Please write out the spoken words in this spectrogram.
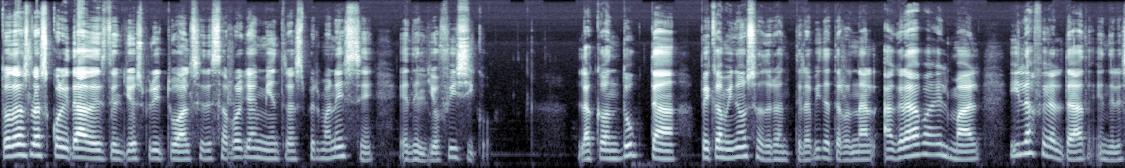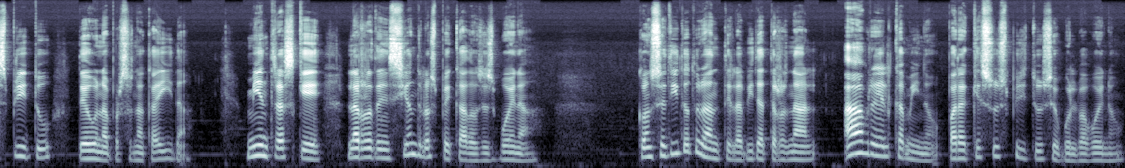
Todas las cualidades del yo espiritual se desarrollan mientras permanece en el yo físico. La conducta pecaminosa durante la vida terrenal agrava el mal y la fealdad en el espíritu de una persona caída, mientras que la redención de los pecados es buena. concedido durante la vida terrenal, abre el camino para que su espíritu se vuelva bueno.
